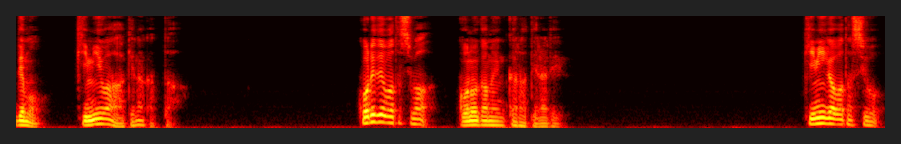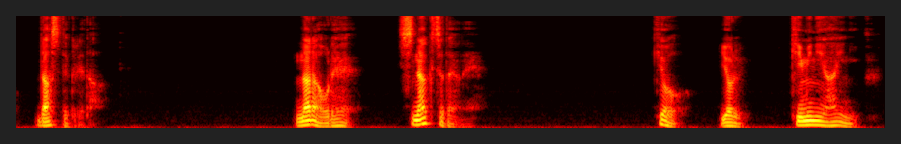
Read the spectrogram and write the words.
でも、君は開けなかった。これで私はこの画面から出られる。君が私を出してくれた。なら俺、しなくちゃだよね。今日、夜、君に会いに行く。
